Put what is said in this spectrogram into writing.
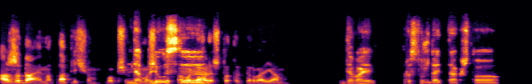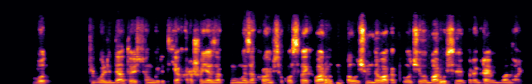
ожидаемо, да, причем, в общем-то, Да, мы же плюс э, предполагали, что это первая яма. давай рассуждать так, что вот Пиволи, да, то есть он говорит, я хорошо, я зак- мы закроемся около своих ворот, мы получим два, как получила Боруссия, проиграем два ноль.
